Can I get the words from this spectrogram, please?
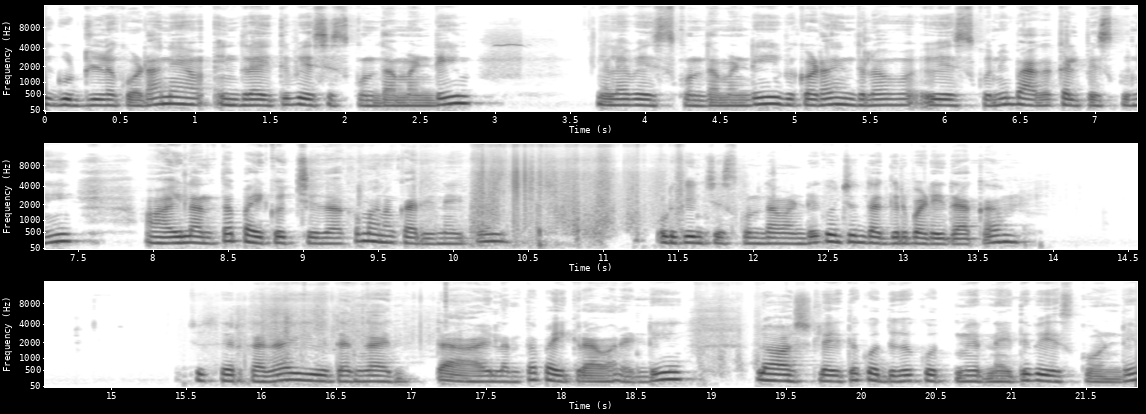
ఈ గుడ్లను కూడా నేను ఇందులో అయితే వేసేసుకుందామండి. ఇలా వేసుకుందామండి ఇవి కూడా ఇందులో వేసుకుని బాగా కలిపేసుకుని ఆయిల్ అంతా పైకి వచ్చేదాకా మనం కర్రీని అయితే ఉడికించేసుకుందామండి కొంచెం దగ్గర పడేదాకా. చూసారు కదా ఈ విధంగా అంతా ఆయిల్ అంతా పైకి రావాలండి. లాస్ట్లో అయితే కొద్దిగా కొత్తిమీరని అయితే వేసుకోండి.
